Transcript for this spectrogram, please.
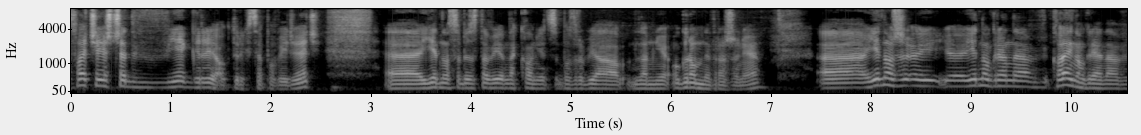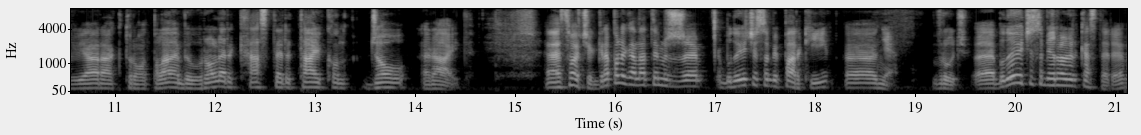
Słuchajcie, jeszcze dwie gry, o których chcę powiedzieć. E, jedną sobie zostawiłem na koniec, bo zrobiła dla mnie ogromne wrażenie. E, jedną, e, jedną grę na, kolejną grę na VR, którą odpalałem, był Rollercaster Tycoon Joe Ride. Słuchajcie, gra polega na tym, że budujecie sobie parki, nie, wróć. Budujecie sobie rollercastery,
